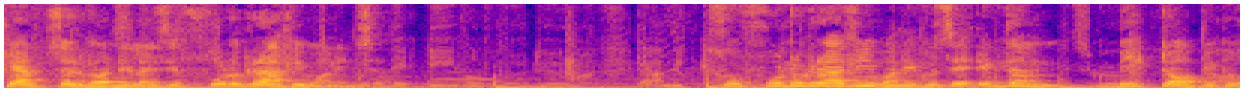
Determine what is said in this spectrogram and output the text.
क्याप्चर गर्नेलाई चाहिँ फोटोग्राफी भनिन्छ। सो फोटोग्राफी भनेको चाहिँ एकदम बिग टपिक हो।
